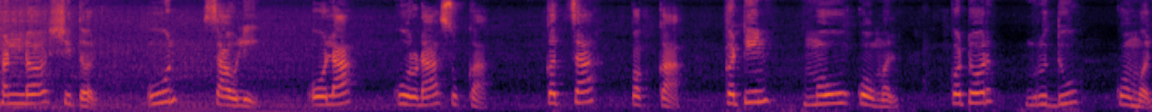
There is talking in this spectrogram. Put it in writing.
थंड शीतल ऊन सावली ओला कोरडा सुका कच्चा पक्का कठीण मऊ कोमल कठोर मृदू कोमल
